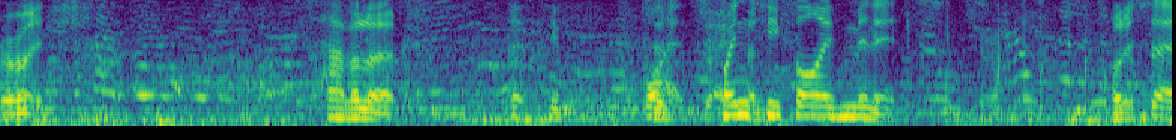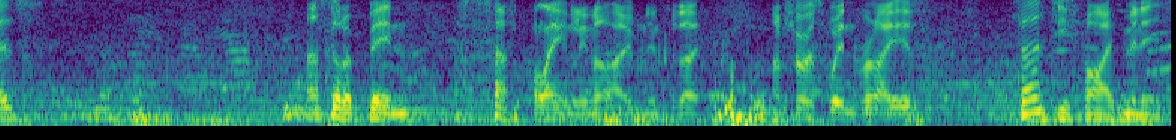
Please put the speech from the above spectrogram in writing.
Right. Let's have a look. Looks too It quiet. says to be open. 25 minutes. What it says. That's got a bin. That's, that's blatantly not opening today. I'm sure it's wind related. 35 minutes.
